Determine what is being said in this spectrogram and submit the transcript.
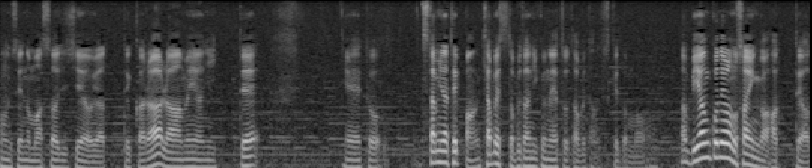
温泉のマッサージチェアをやってからラーメン屋に行ってえっ、ー、とスタミナ鉄板キャベツと豚肉のやつを食べたんですけども。ビアンコネロのサインが貼ってあっ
